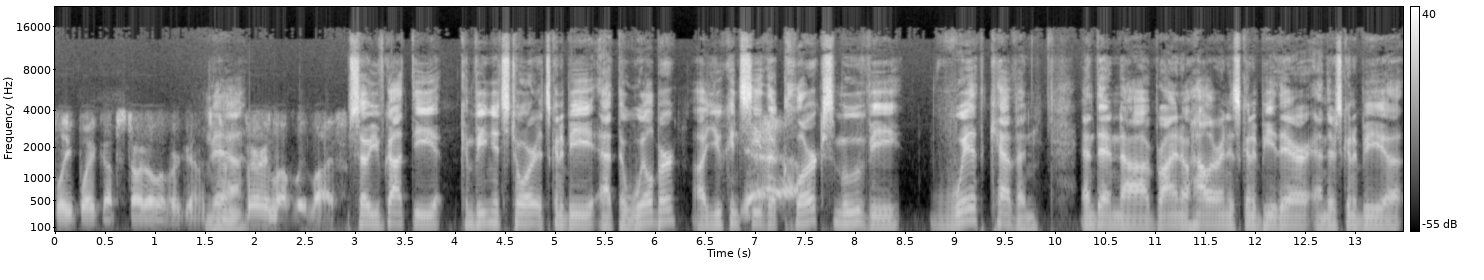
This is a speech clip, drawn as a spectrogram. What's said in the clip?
sleep, wake up, start all over again. It's been Yeah. a very lovely life. So you've got the Convenience Tour. It's going to be at the Wilbur. Uh, you can see the Clerks movie with Kevin, and then uh, Brian O'Halloran is going to be there, and there's going to be, a,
